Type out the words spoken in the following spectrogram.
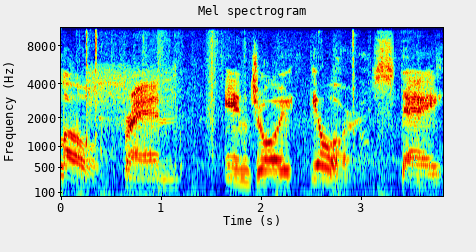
Hello, friend. Enjoy your stay.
